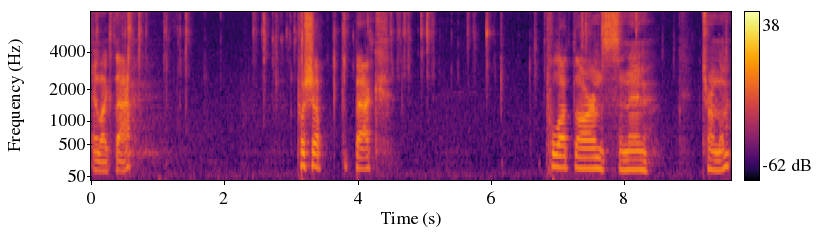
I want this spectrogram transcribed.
and like that. Push up the back, pull out the arms and then turn them.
